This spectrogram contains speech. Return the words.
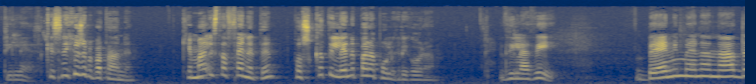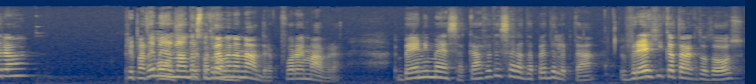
Τι λες. Και συνεχίζουν να περπατάνε. Και μάλιστα φαίνεται πως κάτι λένε πάρα πολύ γρήγορα. Δηλαδή, μπαίνει με έναν άντρα. Περπατάει με έναν άντρα στον περπατάει δρόμο. με έναν άντρα που φοράει μαύρα. Μπαίνει μέσα, κάθεται 45 λεπτά, βρέχει καταρακτοδός,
